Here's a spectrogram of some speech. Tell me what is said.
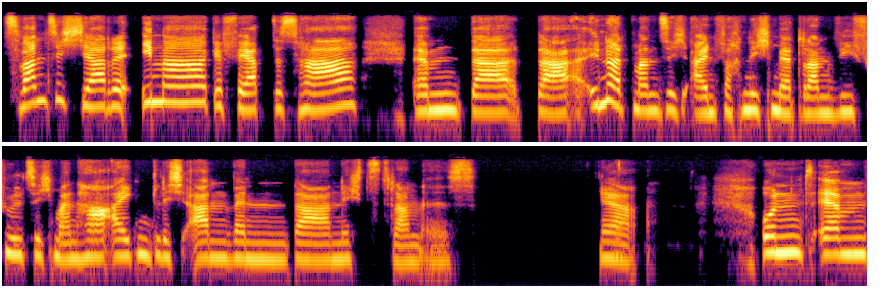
20 Jahre immer gefärbtes Haar, ähm, da, da erinnert man sich einfach nicht mehr dran, wie fühlt sich mein Haar eigentlich an, wenn da nichts dran ist. Ja. Und ähm,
